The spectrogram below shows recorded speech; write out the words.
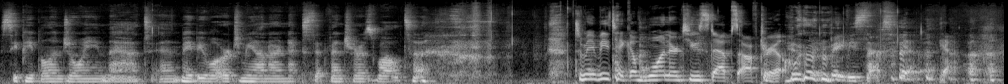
see people enjoying that, and maybe will urge me on our next adventure as well to. to maybe take a one or two steps off trail. Baby steps. yeah. Yeah.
